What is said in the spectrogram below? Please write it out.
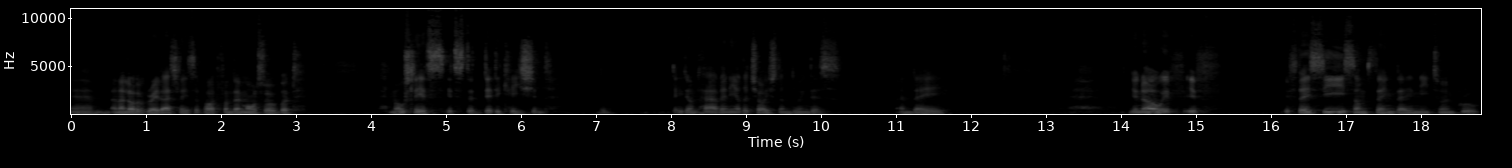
um, and a lot of great athletes apart from them also. But mostly it's it's the dedication. They don't have any other choice than doing this, and they, you know, if if if they see something they need to improve,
